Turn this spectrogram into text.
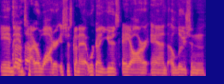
in entire water. It's just gonna we're gonna use AR and illusion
